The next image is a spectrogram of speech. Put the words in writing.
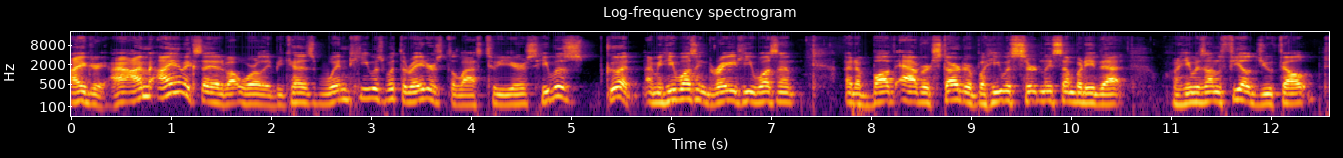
I agree. I, I'm I am excited about Worley because when he was with the Raiders the last two years, he was good. I mean, he wasn't great. He wasn't an above average starter, but he was certainly somebody that when he was on the field, you felt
